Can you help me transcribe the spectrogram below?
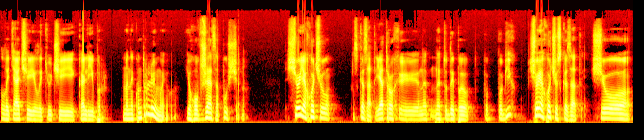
летячий летючий калібр. Ми не контролюємо його, його вже запущено. Що я хочу сказати? Я трохи не, не туди побіг. Що я хочу сказати? Що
